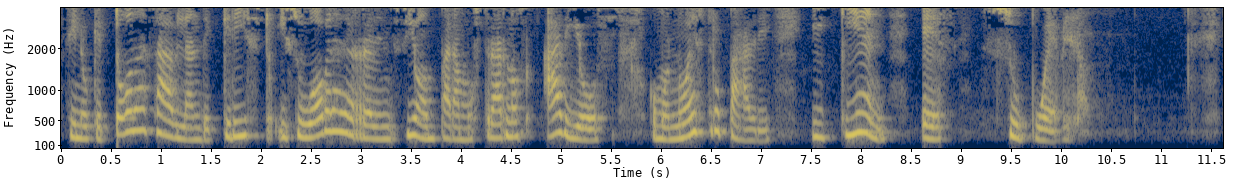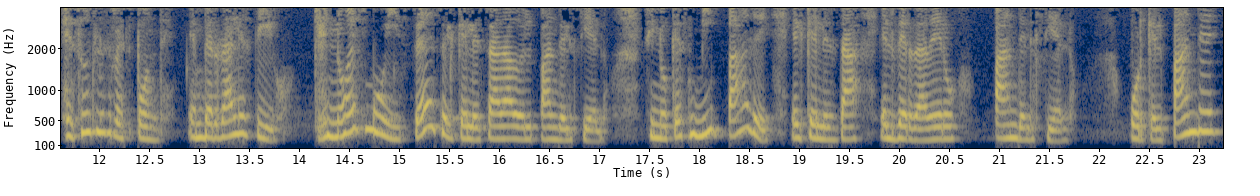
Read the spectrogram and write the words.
sino que todas hablan de Cristo y su obra de redención para mostrarnos a Dios como nuestro Padre y quién es su pueblo. Jesús les responde, en verdad les digo, que no es Moisés el que les ha dado el pan del cielo, sino que es mi Padre el que les da el verdadero pan del cielo, porque el pan de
